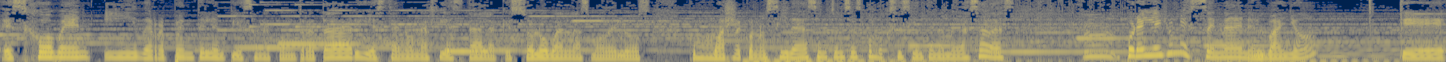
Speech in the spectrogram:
es joven y de repente le empiezan a contratar y está en una fiesta a la que solo van las modelos como más reconocidas, entonces como que se sienten amenazadas. Mm, por ahí hay una escena en el baño que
